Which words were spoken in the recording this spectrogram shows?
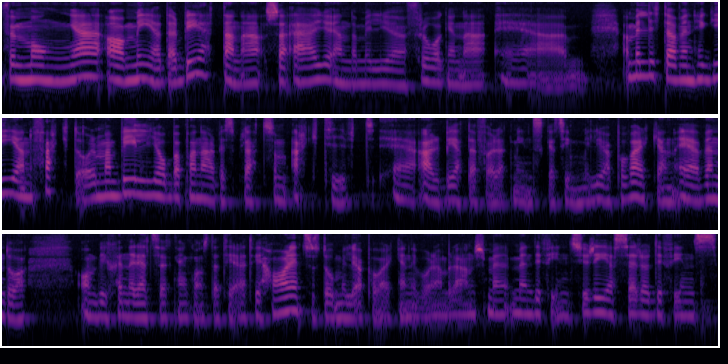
För många av medarbetarna så är ju ändå miljöfrågorna eh, ja, men lite av en hygienfaktor. Man vill jobba på en arbetsplats som aktivt eh, arbetar för att minska sin miljöpåverkan. Även då om vi generellt sett kan konstatera att vi har inte så stor miljöpåverkan i våran bransch. Men, men det finns ju resor och det finns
